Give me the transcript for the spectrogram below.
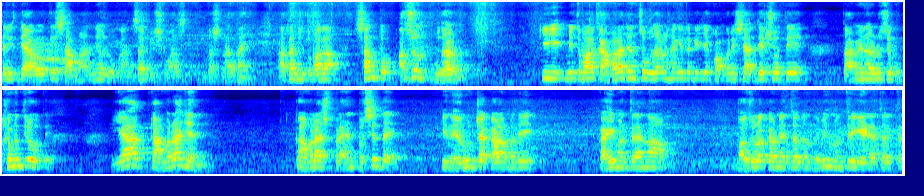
तरी त्यावरती सामान्य लोकांचा विश्वास बसणार नाही. आता मी तुम्हाला सांगतो अजून उदाहरण. की मी तुम्हाला कामराजांचं उदाहरण सांगितलं की जे काँग्रेसचे अध्यक्ष होते तामिळनाडूचे मुख्यमंत्री होते. या कामराजांनी कामराज प्रॅन प्रसिद्ध आहे की नेहरूंच्या काळामध्ये काही मंत्र्यांना बाजूला करण्यात आलं नवीन मंत्री घेण्यात आले तर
